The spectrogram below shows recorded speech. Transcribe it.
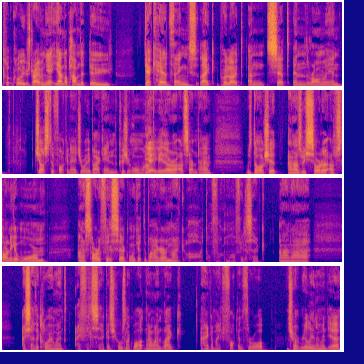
Chloe was driving, you, you end up having to do dickhead things like pull out and sit in the wrong lane just to fucking edge your way back in because you're going to have Yeah, to be yeah. there at a certain time. It was dog shit. And as we sort of, I was starting to get warm, and I started to feel sick when we get the Bangor. And I'm like, oh, I don't fucking want to feel sick. And uh, I said to Chloe, I went, I feel sick. And she goes, like, what? And I went, like, I think I might fucking throw up. And she went, really? And I went, yeah.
